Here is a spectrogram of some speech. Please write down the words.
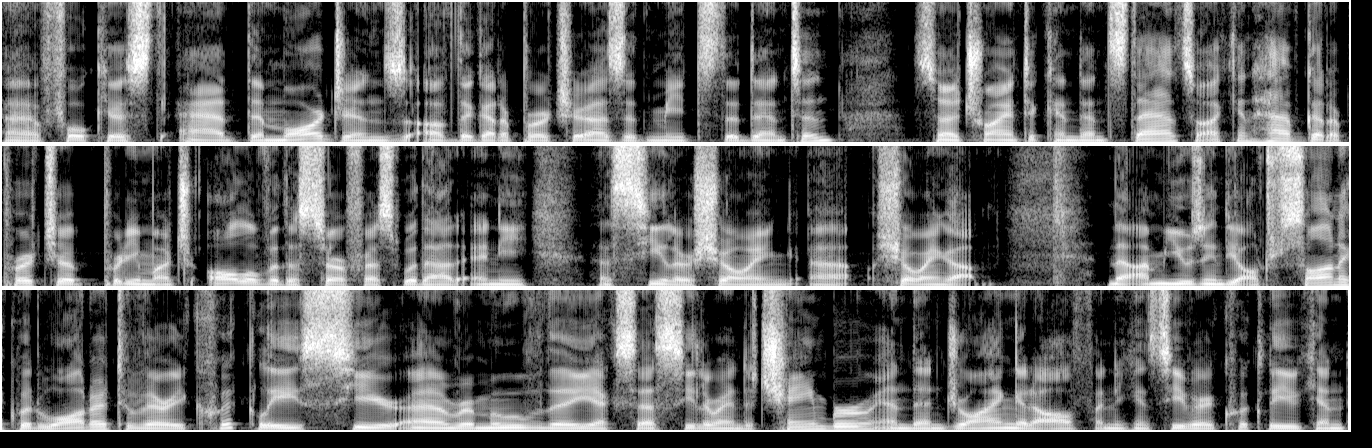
uh, focused at the margins of the gutta percha as it meets the dentin. So I'm trying to condense that so I can have gutta percha pretty much all over the surface without any uh, sealer showing, uh, showing up. Now I'm using the ultrasonic with water to very quickly sear, uh, remove the excess sealer in the chamber and then drying it off. And you can see very quickly you can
